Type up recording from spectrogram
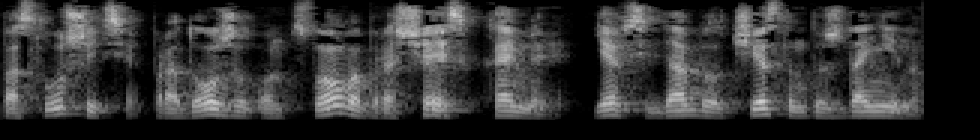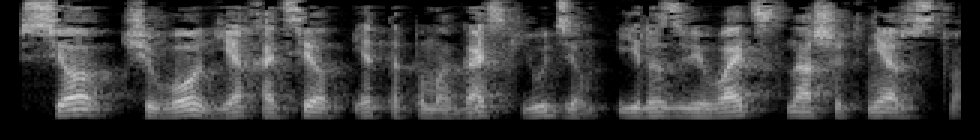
«Послушайте», — продолжил он, снова обращаясь к камере, — «я всегда был честным гражданином. Все, чего я хотел, это помогать людям и развивать наше княжество.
